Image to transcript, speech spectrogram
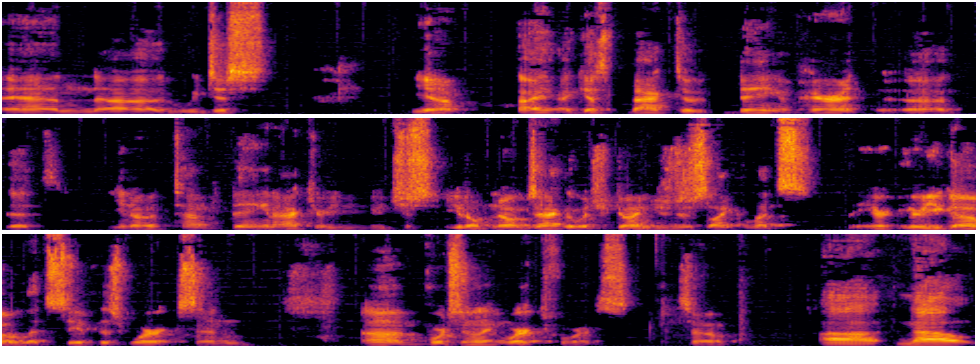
and uh, we just, you know, I, I, guess back to being a parent, uh, it's you know, at times being an actor, you just you don't know exactly what you're doing. You're just like, let's here here you go, let's see if this works, and um, fortunately, it worked for us. So. Uh, now,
